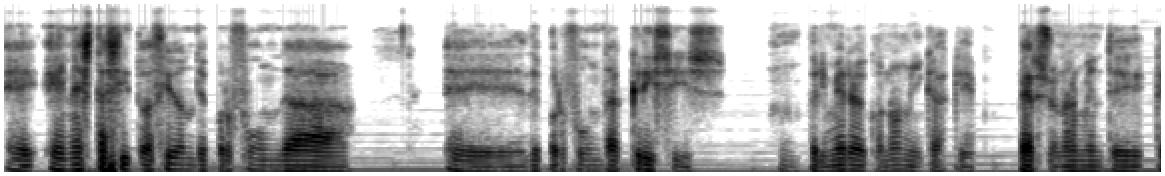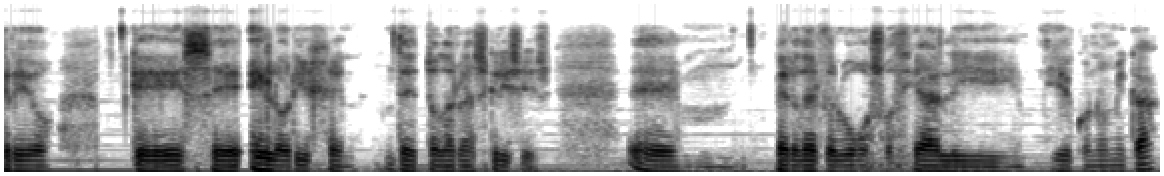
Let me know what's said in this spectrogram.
en esta situación de profunda eh, de profunda crisis, mm, primero económica, que personalmente creo que es eh, el origen de todas las crisis, em, pero desde luego social y, económica,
